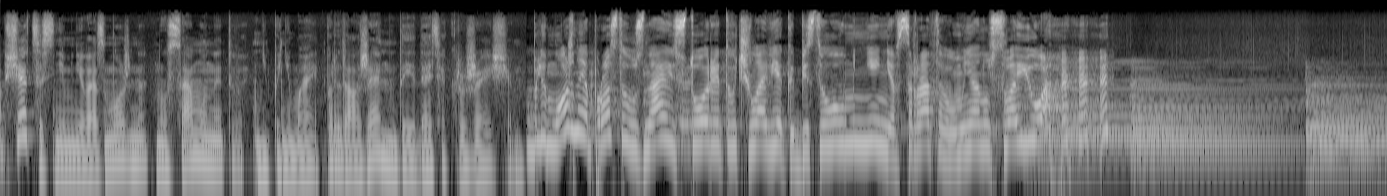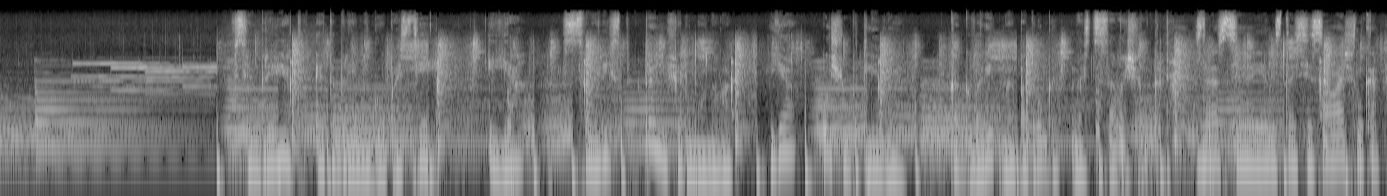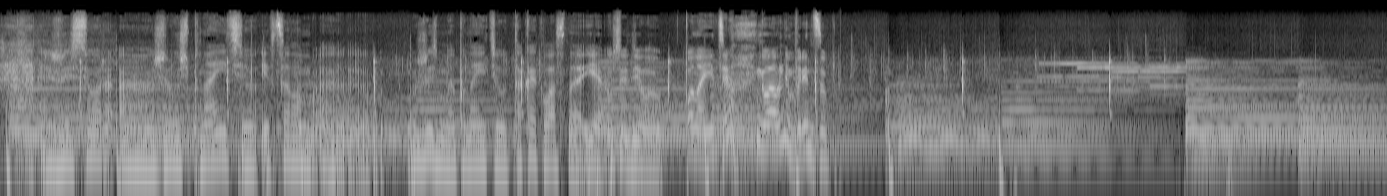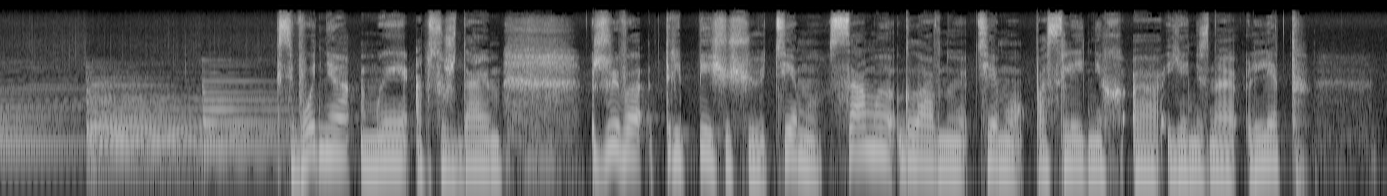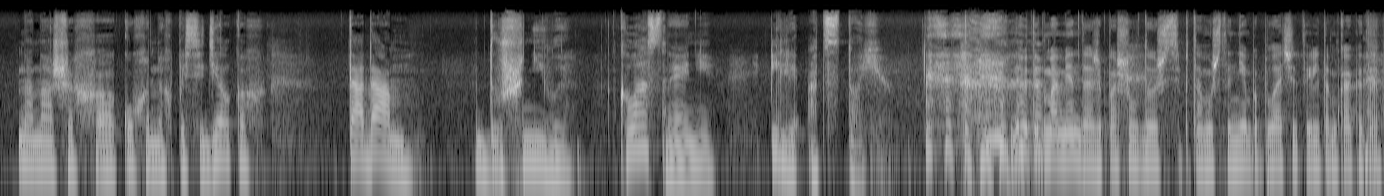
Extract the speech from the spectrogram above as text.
Общаться с ним невозможно, но сам он этого не понимает, продолжая надоедать окружающим. Блин, можно я просто узнаю историю этого человека без твоего мнения в Саратово? У меня оно свое. Всем привет, это «Время глупостей». И я, сценарист Таня Филимонова. Я очень пытливая, как говорит моя подруга Настя Саващенко. Здравствуйте, я Анастасия Саващенко, режиссер, э, живущий по наитию. И в целом э, жизнь моя по наитию такая классная. Я все делаю по наитию. Главный принцип. Сегодня мы обсуждаем животрепещущую тему, самую главную тему последних, э, я не знаю, лет на наших э, кухонных посиделках. Тадам! Душнилы. Классные они или отстой? В этот момент даже пошел дождь, потому что небо плачет, или там как это?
